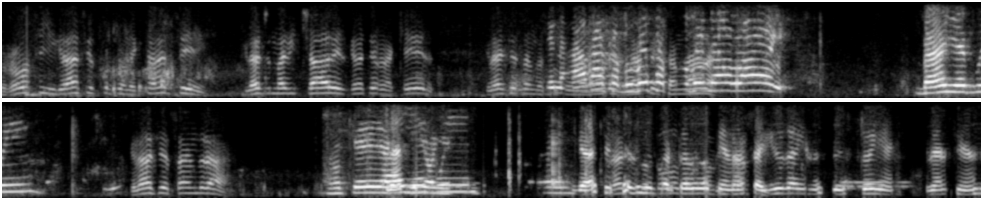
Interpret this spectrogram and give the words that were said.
Rosy, gracias por conectarte. Gracias, Mari Chávez. Gracias, Raquel. Gracias a nuestros De nada, saludos a todos de Sandra. Bye, Edwin. Gracias, Sandra. Ok, oye. Edwin. Gracias, Gracias a por todos todo lo que nos ayuda y nos instruye. Gracias.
